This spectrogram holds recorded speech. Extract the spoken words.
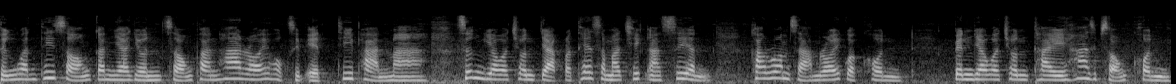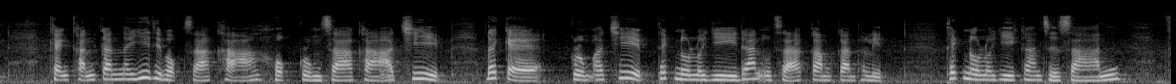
ถึงวันที่ 2 กันยายน 2561 ที่ผ่านมา ซึ่งเยาวชนจากประเทศสมาชิกอาเซียนเข้าร่วม 300 กว่าคน เป็นเยาวชนไทย 52 คน แข่งขันกันใน 26 สาขา 6 กลุ่มสาขาอาชีพ ได้แก่กลุ่มอาชีพ เทคโนโลยีด้านอุตสาหกรรมการผลิต เทคโนโลยีการสื่อสาร แฟ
